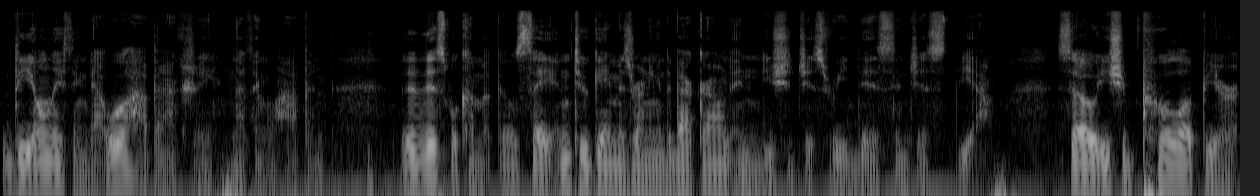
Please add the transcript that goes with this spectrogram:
the only thing that will happen actually, nothing will happen. This will come up. It'll say IntuGame is running in the background and you should just read this and just yeah. So you should pull up your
